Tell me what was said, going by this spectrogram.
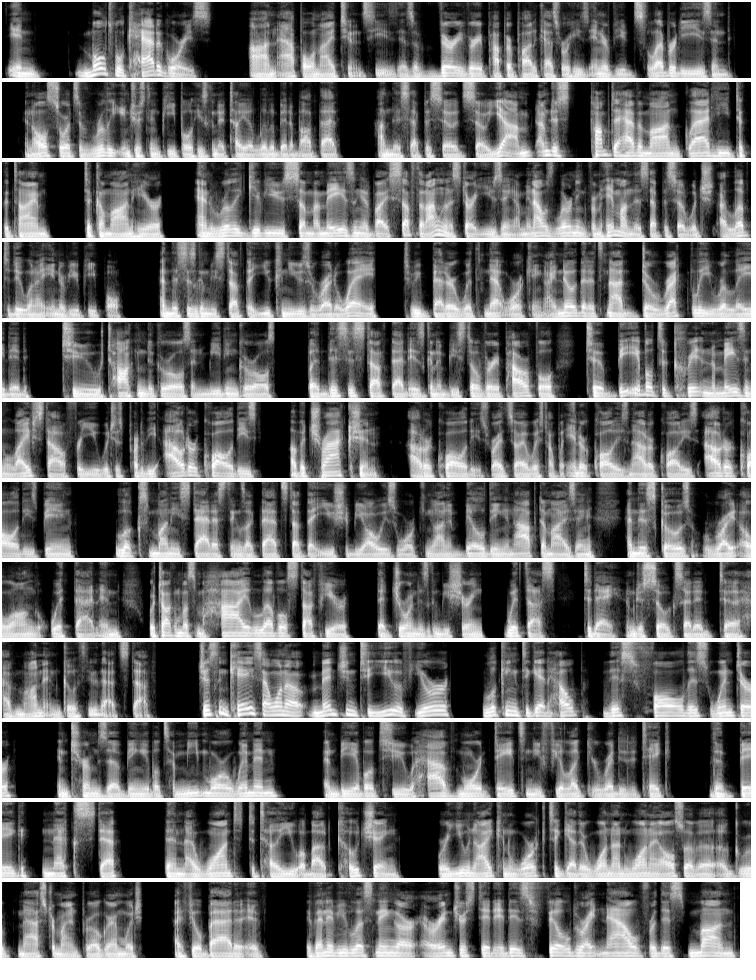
in multiple categories on Apple and iTunes. He has a very, very popular podcast where he's interviewed celebrities and and all sorts of really interesting people. He's going to tell you a little bit about that on this episode. So yeah, I'm I'm just pumped to have him on. Glad he took the time to come on here and really give you some amazing advice, stuff that I'm going to start using. I mean, I was learning from him on this episode, which I love to do when I interview people. And this is going to be stuff that you can use right away to be better with networking. I know that it's not directly related to talking to girls and meeting girls, but this is stuff that is going to be still very powerful to be able to create an amazing lifestyle for you, which is part of the outer qualities of attraction, outer qualities, right? So I always talk about inner qualities and outer qualities, outer qualities being looks, money, status, things like that, stuff that you should be always working on and building and optimizing. And this goes right along with that. And we're talking about some high level stuff here that Jordan is going to be sharing with us today. I'm just so excited to have him on and go through that stuff. Just in case, I want to mention to you if you're looking to get help this fall, this winter, in terms of being able to meet more women and be able to have more dates, and you feel like you're ready to take the big next step, then I want to tell you about coaching where you and I can work together one on one. I also have a, a, group mastermind program, which I feel bad if if any of you listening are, are interested, it is filled right now for this month,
